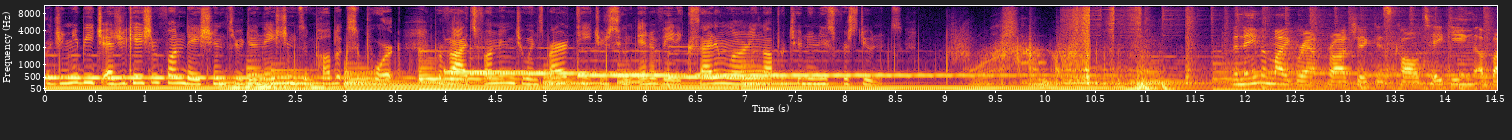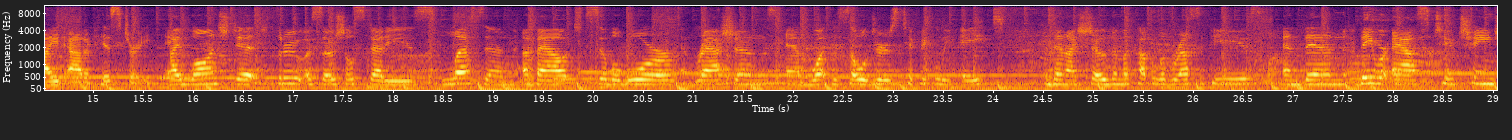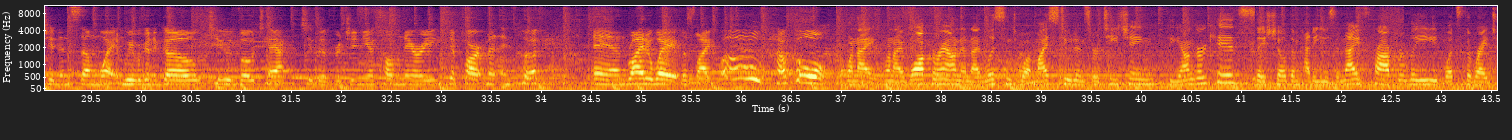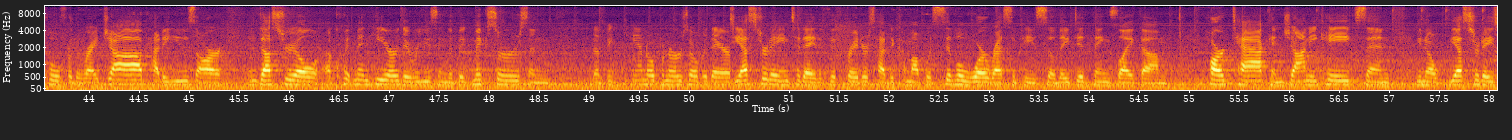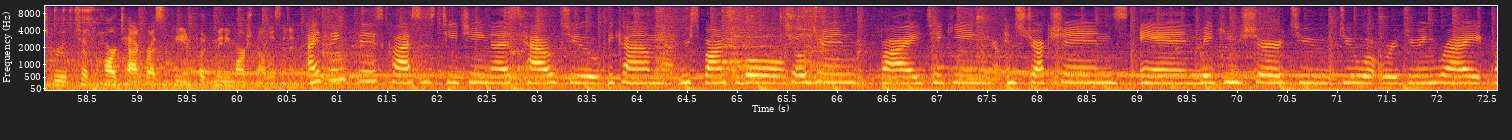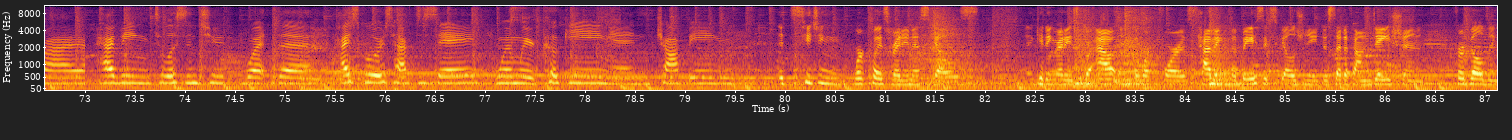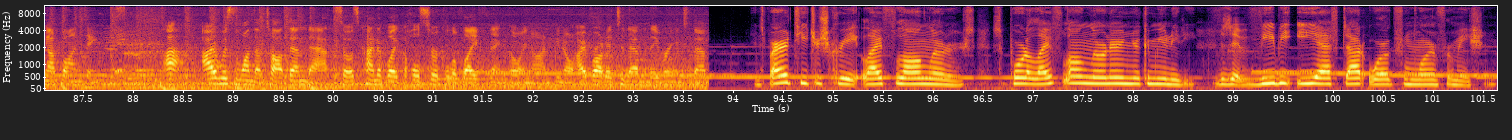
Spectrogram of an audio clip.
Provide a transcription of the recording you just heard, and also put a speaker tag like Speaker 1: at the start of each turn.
Speaker 1: Virginia Beach Education Foundation, through donations and public support, provides funding to inspire teachers who innovate exciting learning opportunities for students.
Speaker 2: The name of my grant project is called Taking a Bite Out of History. I launched it through a social studies lesson about Civil War and rations and what the soldiers typically ate. And then I showed them a couple of recipes and then they were asked to change it in some way. We were going to go to VOTEC, to the Virginia Culinary Department and cook and right away it was like, whoa, how cool.
Speaker 3: When I, when I walk around and I listen to what my students are teaching the younger kids, they show them how to use a knife properly, what's the right tool for the right job, how to use our industrial equipment here. They were using the big mixers and the big can openers over there. Yesterday and today, the fifth graders had to come up with Civil War recipes, so they did things like um, hardtack and Johnny cakes and you know yesterday's group took hardtack recipe and put mini marshmallows in it.
Speaker 4: I think this class is teaching us how to become responsible children by taking instructions and making sure to do what we're doing right by having to listen to what the high schoolers have to say when we're cooking and chopping.
Speaker 5: It's teaching workplace readiness skills getting ready to go out into the workforce, having the basic skills you need to set a foundation for building up on things.
Speaker 3: I, I was the one that taught them that, so it's kind of like a whole circle of life thing going on. You know, I brought it to them and they bring it to them.
Speaker 1: Inspired teachers create lifelong learners. Support a lifelong learner in your community. Visit vbef.org for more information.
